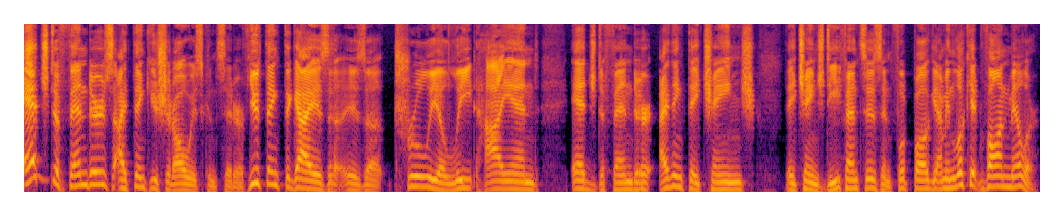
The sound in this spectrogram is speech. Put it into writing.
Edge defenders, I think you should always consider. If you think the guy is a, is a truly elite, high end edge defender, I think they change they change defenses in football. I mean, look at Von Miller.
